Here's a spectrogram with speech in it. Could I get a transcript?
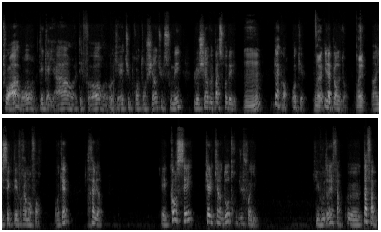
toi, bon, t'es gaillard, t'es fort, ok, tu prends ton chien, tu le soumets, le chien veut pas se rebeller. Mhm. D'accord, ok. Ouais. Il a peur de toi. Ouais. Hein, il sait que tu es vraiment fort. Ok Très bien. Et quand c'est quelqu'un d'autre du foyer qui voudrait faire. euh, ta femme,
